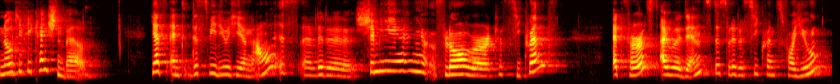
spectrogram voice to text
notification bell. Yes, and this video here now is a little shimmying floor work sequence. At first I will dance this little sequence for you.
